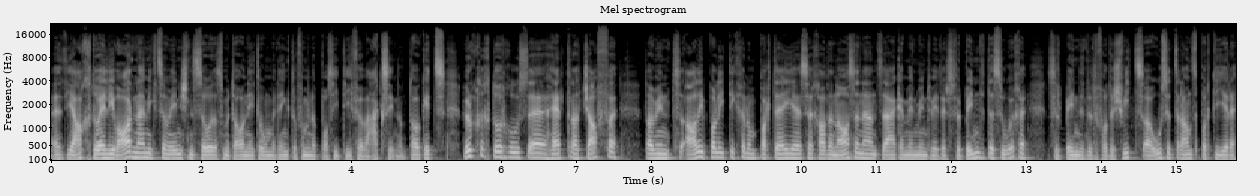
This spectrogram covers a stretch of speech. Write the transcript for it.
die aktuelle Wahrnehmung zumindest so, dass wir da nicht unbedingt auf einem positiven Weg sind. Und da gibt es wirklich durchaus äh, härter zu arbeiten. Da müssen alle Politiker und Parteien sich an den Nase nehmen und sagen, wir müssen wieder das Verbindende suchen, das Verbindende von der Schweiz auch transportieren,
